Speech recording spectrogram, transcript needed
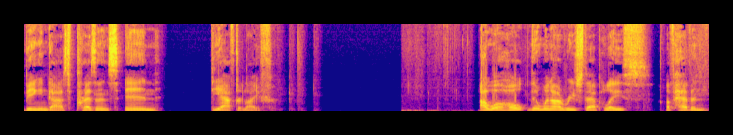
being in God's presence in the afterlife. I will hope that when I reach that place of heaven,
